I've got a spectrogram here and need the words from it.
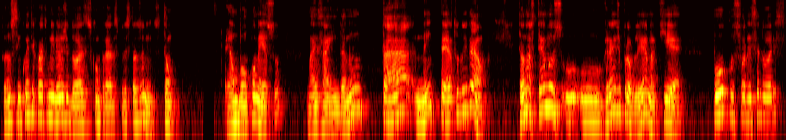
foram 54 milhões de doses compradas pelos Estados Unidos. Então, é um bom começo, mas ainda não está nem perto do ideal. Então, nós temos o, o grande problema que é poucos fornecedores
